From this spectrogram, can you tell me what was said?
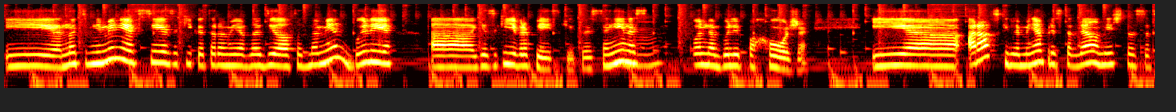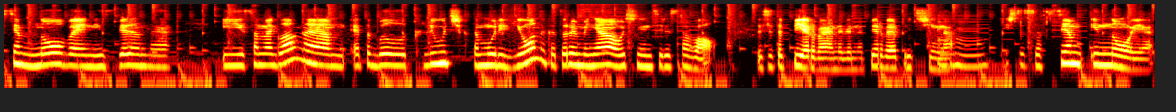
И, но тем не менее, все языки, которыми я владела в тот момент, были а, языки европейские. То есть они mm-hmm. довольно были похожи. И э, арабский для меня представлял нечто совсем новое, неизведанное. И самое главное, это был ключ к тому региону, который меня очень интересовал. То есть это первая, наверное, первая причина. Mm-hmm. Нечто совсем иное,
